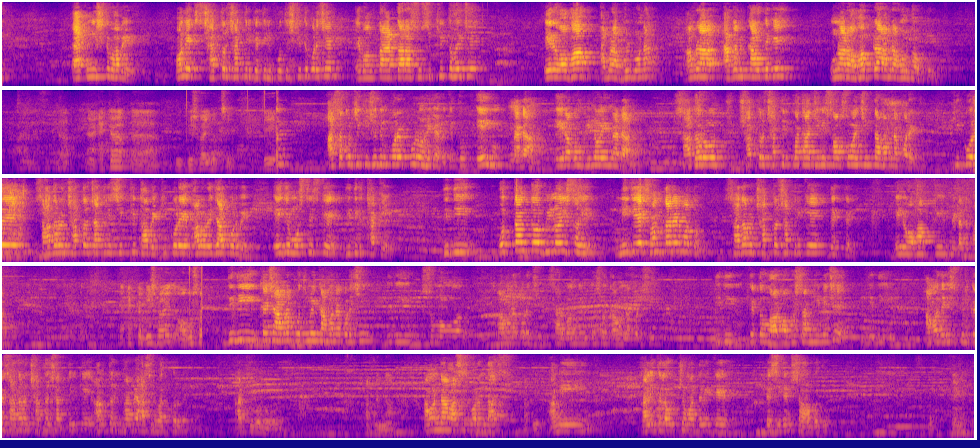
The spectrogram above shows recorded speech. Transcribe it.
একনিষ্ঠভাবে অনেক ছাত্রছাত্রীকে তিনি প্রতিষ্ঠিত করেছেন এবং তার দ্বারা সুশিক্ষিত হয়েছে। এর অভাব আমরা ভুলব না। আমরা আগামী কাল থেকেই ওনার অভাবটা আমরা অনুভব করব। একটা বিষয় হচ্ছে যে আশা করছি কিছুদিন পরে পূরণ হয়ে যাবে, কিন্তু এই ম্যাডাম, এইরকম বিনয়ী ম্যাডাম, সাধারণ ছাত্রছাত্রীর কথা যিনি সবসময় চিন্তা ভাবনা করেন, কি করে সাধারণ ছাত্রছাত্রী শিক্ষিত হবে, কি করে ভালো রেজাল্ট করবে, এই যে মস্তিষ্কে দিদির থাকে, দিদি অত্যন্ত বিনয়ী সহিত নিজের সন্তানের মতন সাধারণ ছাত্রছাত্রীকে দেখতেন, এই অভাব কি মেটাতে পারব? একটা বিষয় অবসর দিদি কাছে আমরা প্রথমেই কামনা করেছি। দিদি সুমঙ্গল কামনা করেছি সর্বাঙ্গীন কুশল কামনা করেছি। দিদিকে তো আর অবসর নিয়ে নিয়েছে। দিদি আমাদের স্কুলকে সাধারণ ছাত্রছাত্রীকে আন্তরিকভাবে আশীর্বাদ করবে। আর কি বলব বলে আপনার নাম? আমার নাম আশিস বরণ দাস। আমি কালীতলা উচ্চ মাধ্যমিকের প্রেসিডেন্ট সভাপতি। Thank you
